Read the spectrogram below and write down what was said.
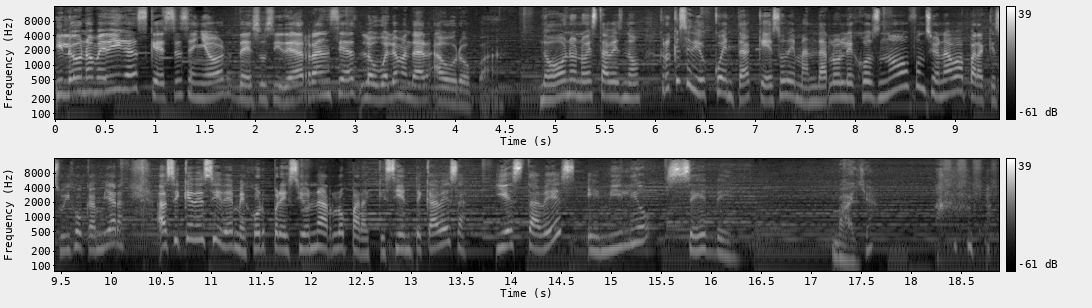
Y luego no me digas que este señor, de sus ideas rancias, lo vuelve a mandar a Europa. No, no, no, esta vez no. Creo que se dio cuenta que eso de mandarlo lejos no funcionaba para que su hijo cambiara. Así que decide mejor presionarlo para que siente cabeza. y esta vez Emilio cede. Vaya.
